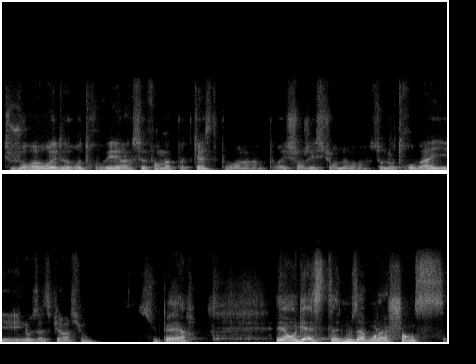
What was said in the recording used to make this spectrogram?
toujours heureux de retrouver euh, ce format podcast pour, euh, pour échanger sur nos, sur nos trouvailles et, et nos inspirations. Super. Et en guest, nous avons la chance,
